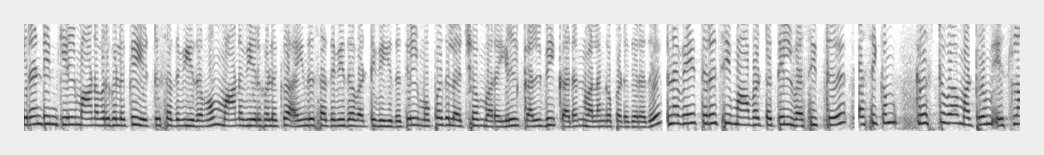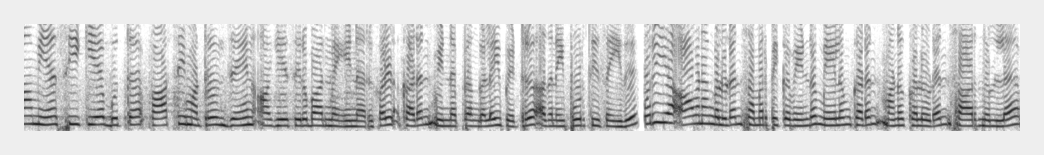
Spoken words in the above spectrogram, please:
இரண்டின் கீழ் மாணவர்களுக்கு எட்டு சதவீதமும் மாணவியர்களுக்கு ஐந்து சதவீத வட்டி விகிதத்தில் முப்பது லட்சம் வரையில் கல்வி கடன் வழங்கப்படுகிறது. எனவே திருச்சி மாவட்டத்தில் வசித்து வசிக்கும் கிறிஸ்துவ மற்றும் இஸ்லாமிய சீக்கிய புத்த பார்சி மற்றும் ஜெயின் ஆகிய சிறுபான்மையினர்கள் கடன் விண்ணப்பங்களை பெற்று அதனை பூர்த்தி செய்து உரிய ஆவணங்களுடன் சமர்ப்பிக்க வேண்டும். மேலும் கடன் மனுக்களுடன் சார்ந்துள்ள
